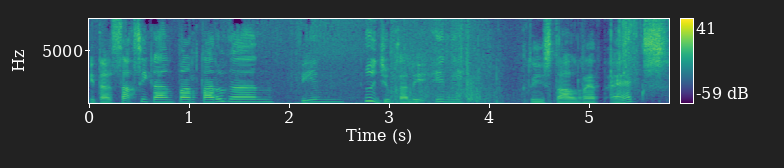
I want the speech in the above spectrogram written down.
Kita saksikan pertarungan tim 7 kali ini. Crystal Red X.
